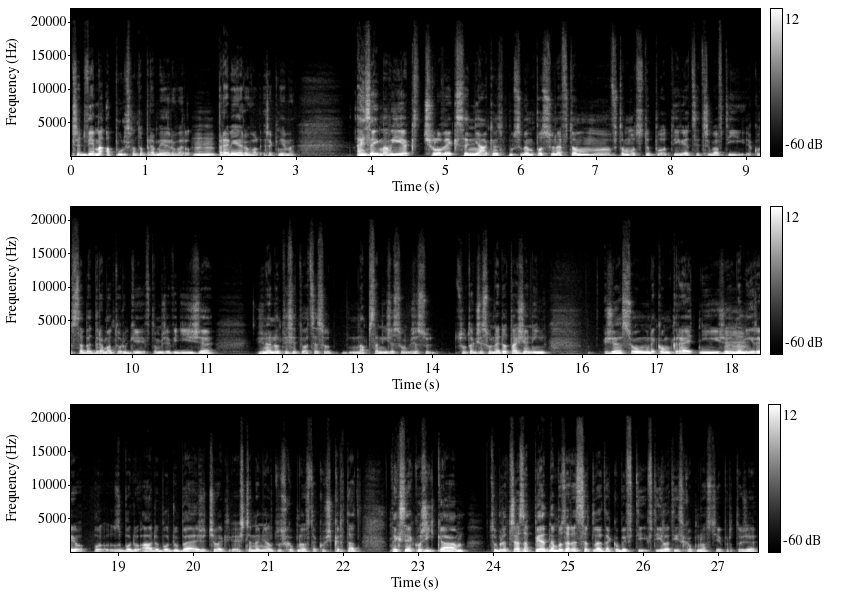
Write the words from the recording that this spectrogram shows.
před dvěma a půl jsme to premiérovali, Mhm. premiérovali řekněme. A je zajímavý, jak člověk se nějakým způsobem posune v tom, v tom odstupu od té věci, třeba v té jako sebedramaturgii, v tom, že vidíš, že, že najednou ty situace jsou napsané, že jsou, že jsou, jsou tak, že jsou nedotažený, že jsou nekonkrétní, že hmm. nemíří o- o- z bodu A do bodu B, že člověk ještě neměl tu schopnost jako škrtat, tak si jako říkám, co bude třeba za pět nebo za deset let jakoby v téhle schopnosti, protože,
